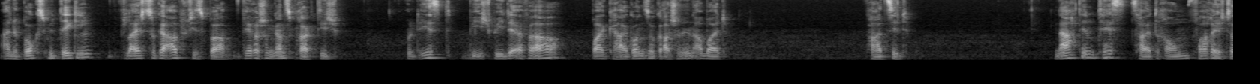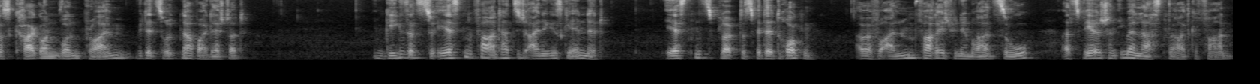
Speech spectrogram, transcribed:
Eine Box mit Deckel, vielleicht sogar abschließbar, wäre schon ganz praktisch. Und ist, wie ich später erfahre, bei Cargon sogar schon in Arbeit. Fazit. Nach dem Testzeitraum fahre ich das Cargon One Prime wieder zurück nach Weiterstadt. Im Gegensatz zur ersten Fahrt hat sich einiges geändert. Erstens bleibt das Wetter trocken, aber vor allem fahre ich mit dem Rad so, als wäre ich schon immer Lastenrad gefahren.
